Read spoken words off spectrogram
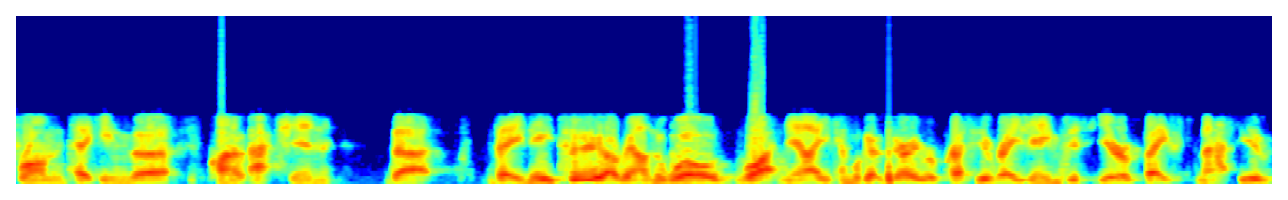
from taking the kind of action that they need to around the world. Right now, you can look at very repressive regimes this year have faced massive,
